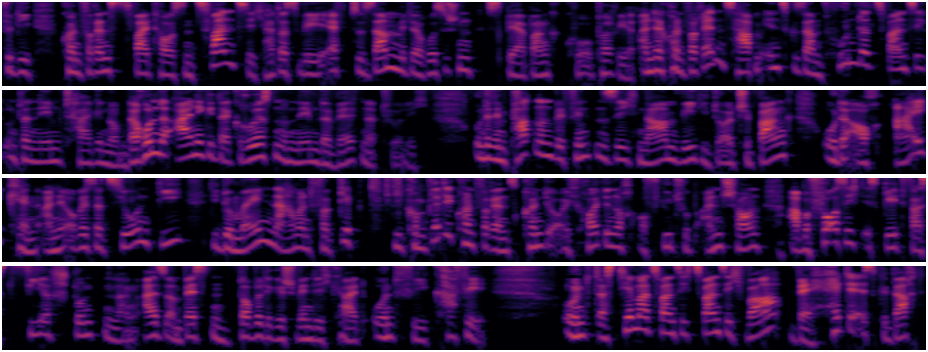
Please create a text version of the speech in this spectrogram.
für die Konferenz 2020 hat das WEF zusammen mit der russischen Sperrbank kooperiert. An der Konferenz haben insgesamt 120 Unternehmen teilgenommen, darunter einige der größten Unternehmen der Welt natürlich. Unter den Partnern befinden sich Namen wie die Deutsche Bank oder auch ICANN, eine Organisation, die die Domainnamen vergibt. Die komplette Konferenz könnt ihr euch heute noch auf YouTube anschauen, aber Vorsicht, es geht fast vier Stunden lang, also am besten doppelte Geschwindigkeit und viel Kaffee. Und das Thema 2020 war, wer hätte es gedacht,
